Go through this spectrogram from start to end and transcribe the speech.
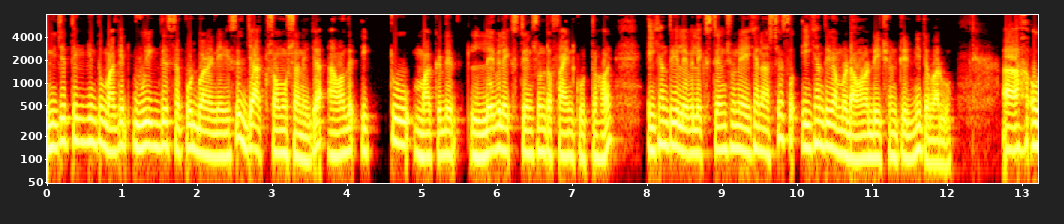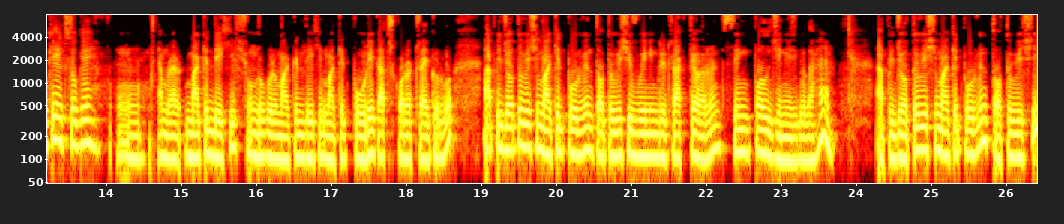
নিচের থেকে কিন্তু মার্কেট উইকদের সাপোর্ট বানিয়ে নিয়ে গেছে। যাক, সমস্যা নেই, যা। আমাদের একটু মার্কেটের লেভেল এক্সটেনশনটা ফাইন করতে হয়। এইখান থেকে লেভেল এক্সটেনশনে এইখানে আসছে সো এইখান থেকে আমরা ডাউনার ডিরেকশন ট্রেড নিতে পারব। ওকে ইটস ওকে আমরা মার্কেট দেখি, সুন্দর করে মার্কেট দেখি মার্কেট পড়ে কাজ করার ট্রাই করব। আপনি যত বেশি মার্কেট পড়বেন, তত বেশি উইনিং রেট রাখতে পারবেন। সিম্পল জিনিসগুলো হ্যাঁ? আপনি যত বেশি মার্কেট পড়বেন, তত বেশি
